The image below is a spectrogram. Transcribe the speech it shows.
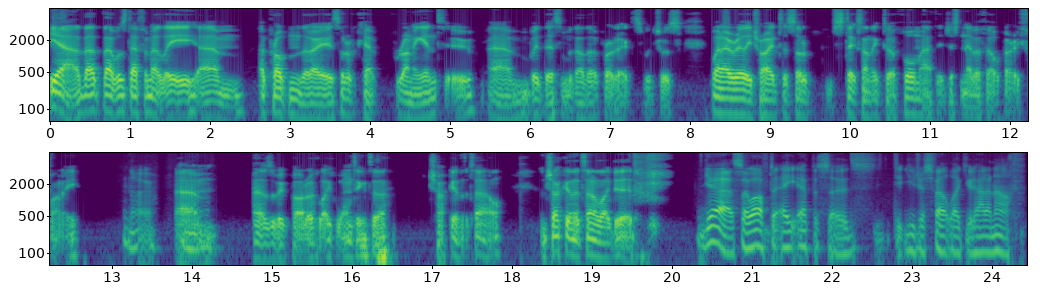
Yeah, that that was definitely um, a problem that I sort of kept running into um, with this and with other projects, which was when I really tried to sort of stick something to a format, it just never felt very funny. No. Um, That was a big part of like wanting to chuck in the towel, and chuck in the towel I did. Yeah, so after eight episodes, you just felt like you'd had enough.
